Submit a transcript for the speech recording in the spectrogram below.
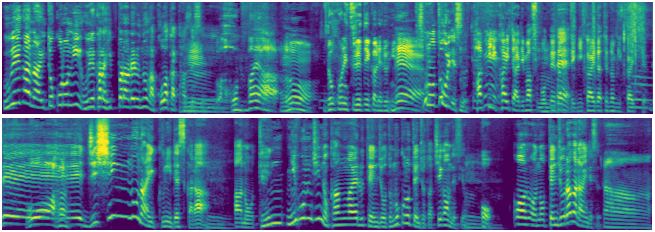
上がないところに上から引っ張られるのが怖かったはずです。うんほんまや。うん。どこに連れて行かれるんや。その通りです。はっきり書いてありますもんね。うんだって2階建ての2階って。で、地震のない国ですから、んあの、天、日本人の考える天井と向こうの天井とは違うんですよ。うんおあの、あの天井裏がないんです。あ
